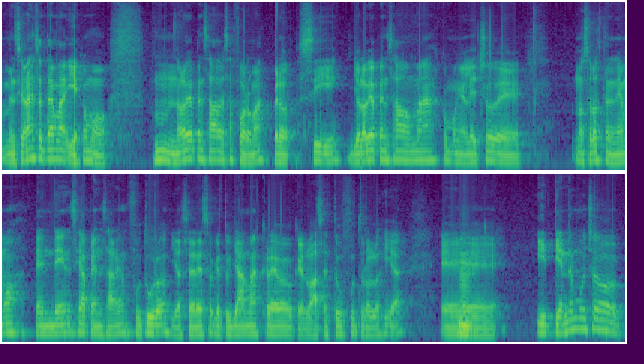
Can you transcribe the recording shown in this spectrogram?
mencionas ese tema y es como Mm, no lo había pensado de esa forma, pero sí, yo lo había pensado más como en el hecho de nosotros tenemos tendencia a pensar en futuro y hacer eso que tú llamas, creo que lo haces tú, futurología. Eh, mm. Y tiende mucho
